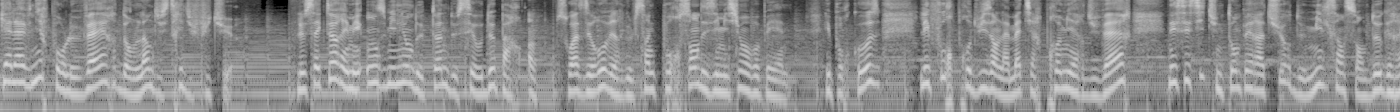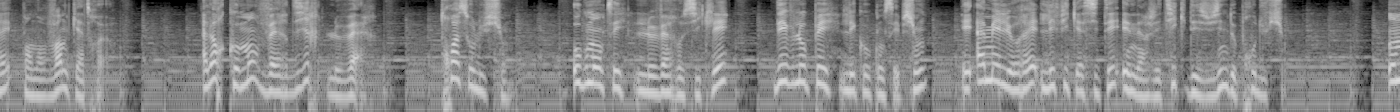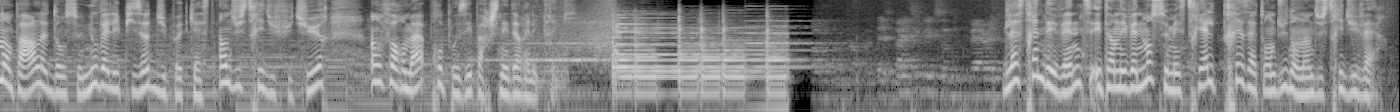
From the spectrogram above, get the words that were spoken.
Quel avenir pour le verre dans l'industrie du futur? Le secteur émet 11 millions de tonnes de CO2 par an, soit 0,5% des émissions européennes. Et pour cause, les fours produisant la matière première du verre nécessitent une température de 1500 degrés pendant 24 heures. Alors comment verdir le verre? Trois solutions. Augmenter le verre recyclé, développer l'éco-conception et améliorer l'efficacité énergétique des usines de production. On en parle dans ce nouvel épisode du podcast Industrie du futur, un format proposé par Schneider Electric. Glastrend Event est un événement semestriel très attendu dans l'industrie du verre.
